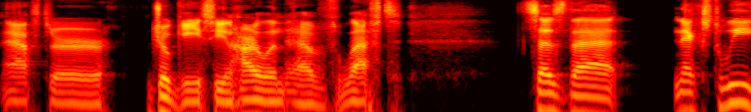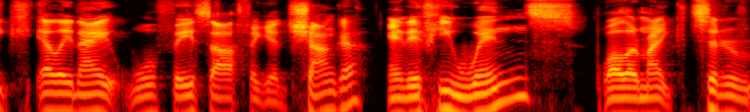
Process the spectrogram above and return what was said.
after Joe Gacy and Harlan have left. Says that next week, LA Knight will face off against Sanga. And if he wins, Waller might consider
